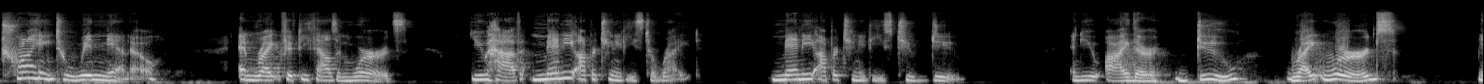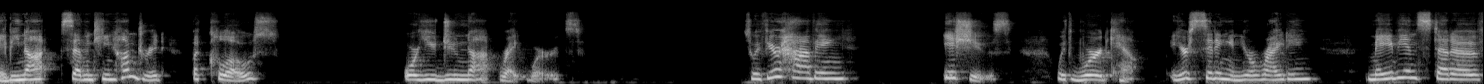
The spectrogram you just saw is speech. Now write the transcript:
trying to win Nano and write 50,000 words, you have many opportunities to write, many opportunities to do. And you either do write words, maybe not 1700, but close, or you do not write words. So if you're having issues with word count, you're sitting and you're writing, maybe instead of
